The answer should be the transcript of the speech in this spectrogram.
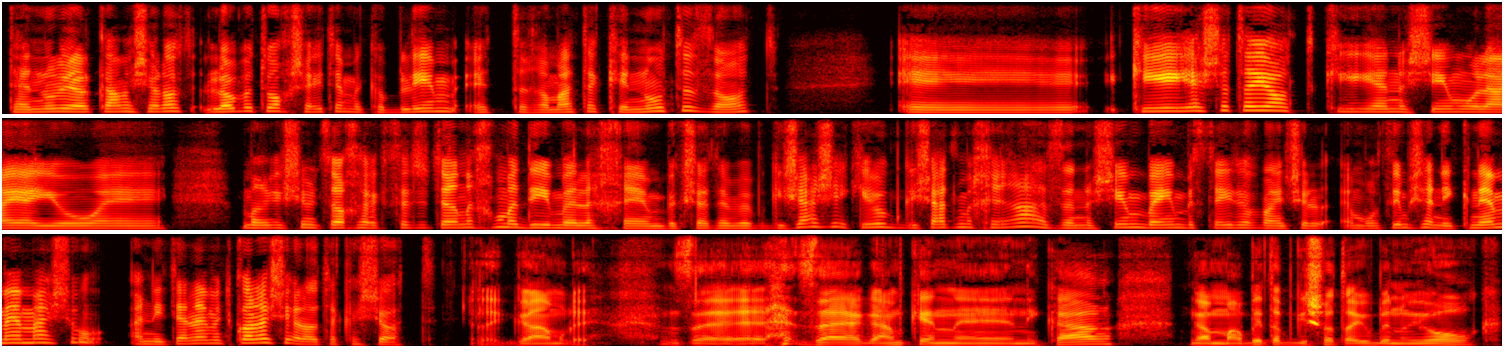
תענו לי על כמה שאלות, לא בטוח שהייתם מקבלים את רמת הכנות הזאת כי יש הטיות, כי אנשים אולי היו אה, מרגישים צורך קצת יותר נחמדים אליכם, וכשאתם בפגישה שהיא כאילו פגישת מכירה, אז אנשים באים ב state of mind של הם רוצים שאני אקנה מהם משהו, אני אתן להם את כל השאלות הקשות. לגמרי, זה, זה היה גם כן אה, ניכר, גם מרבית הפגישות היו בניו יורק,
